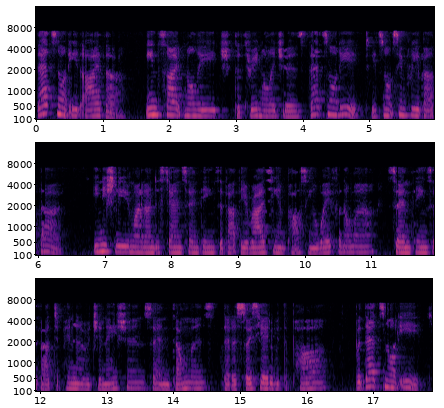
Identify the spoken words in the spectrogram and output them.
that's not it either. insight knowledge, the three knowledges, that's not it. It's not simply about that. Initially, you might understand certain things about the arising and passing away phenomena, certain things about dependent origination, certain dhammas that are associated with the path, but that's not it.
